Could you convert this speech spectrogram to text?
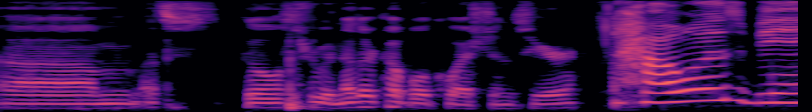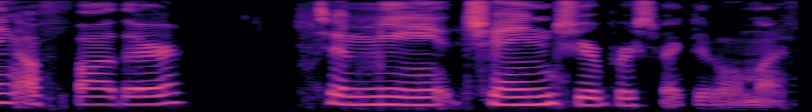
Um, let's go through another couple of questions here. How has being a father to me change your perspective on life?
